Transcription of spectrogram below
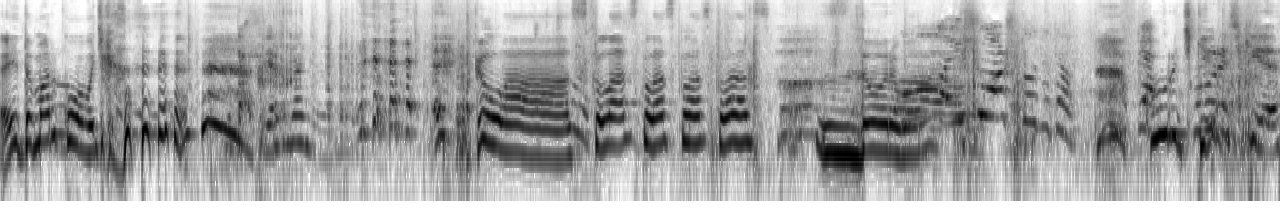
Это морковочка. Так, вверх. Класс, класс, класс, класс, класс. Здорово. О, еще что-то там. Опять. Курочки. Курочки.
